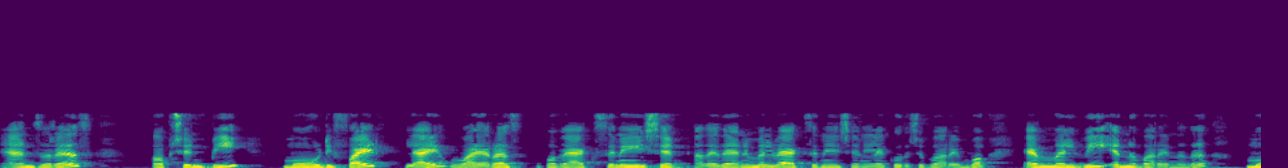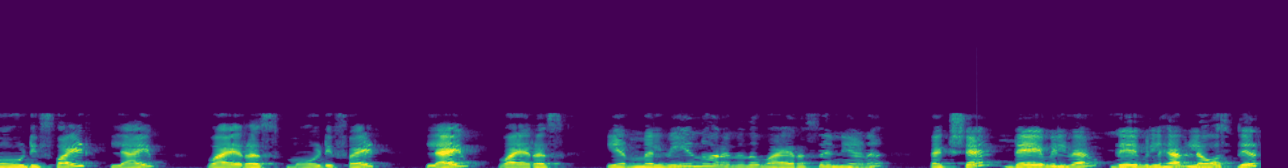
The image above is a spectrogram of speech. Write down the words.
answer is option B modified live virus അപ്പോൾ വാക്സിനേഷൻ അതായത് അനിമൽ വാക്സിനേഷനെ കുറിച്ച് പറയുമ്പോൾ എം എൽ വി എന്ന് പറയുന്നത് modified live virus modified live virus M L V എന്ന് പറയുന്നത് വൈറസ് തന്നെയാണ്. പക്ഷെ they will have they will have lost their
